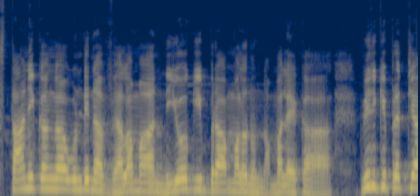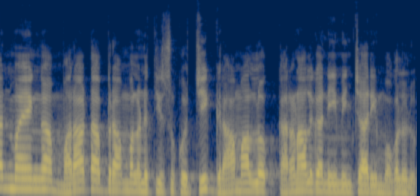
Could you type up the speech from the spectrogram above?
స్థానికంగా ఉండిన వెలమ నియోగి బ్రాహ్మలను నమ్మలేక వీరికి ప్రత్యామ్నాయంగా మరాఠా బ్రాహ్మలను తీసుకొచ్చి గ్రామాల్లో కరణాలుగా నియమించారు ఈ మొఘలులు.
